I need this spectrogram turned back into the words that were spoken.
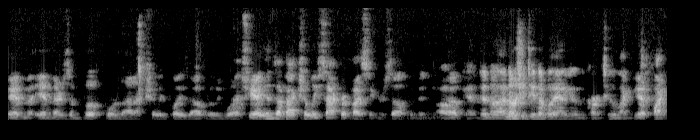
and and there's a book where that actually plays out really well. She ends up actually sacrificing herself and then Oh, uh, okay. Didn't know. I know she teamed up with Anakin in the cartoon, like Yeah. fight.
